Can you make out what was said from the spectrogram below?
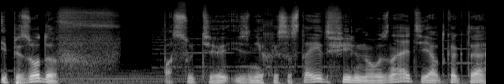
эпизодов, по сути, из них и состоит фильм. Но вы знаете, я вот как-то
